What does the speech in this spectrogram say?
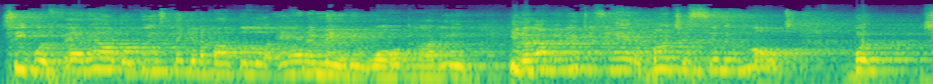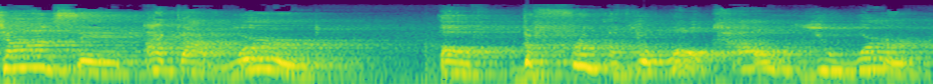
See, with Fat Albert, we was thinking about the little animated walk, how they, you know, I mean, they just had a bunch of silly walks. But John said, I got word of the fruit of your walk, how you were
